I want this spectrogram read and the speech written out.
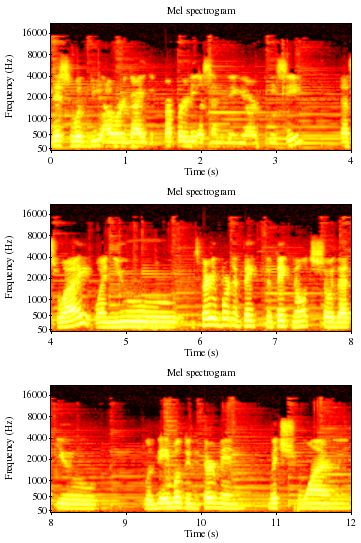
This will be our guide to properly assembling your PC. That's why when you, it's very important to take, to take notes so that you will be able to determine which one,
